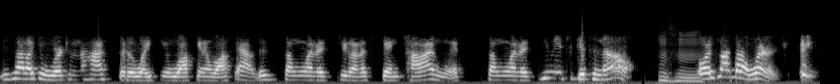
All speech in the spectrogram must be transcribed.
It's not like you're working in the hospital where you can walk in and walk out. This is someone that you're going to spend time with, someone that you need to get to know, hmm or it's not going to work. it's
